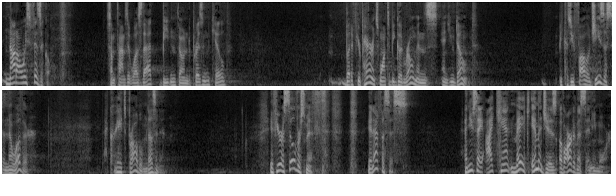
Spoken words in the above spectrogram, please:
not always physical. Sometimes it was that beaten, thrown into prison, killed. But if your parents want to be good Romans and you don't, because you follow Jesus and no other, that creates problem, doesn't it? If you're a silversmith in Ephesus and you say, I can't make images of Artemis anymore,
